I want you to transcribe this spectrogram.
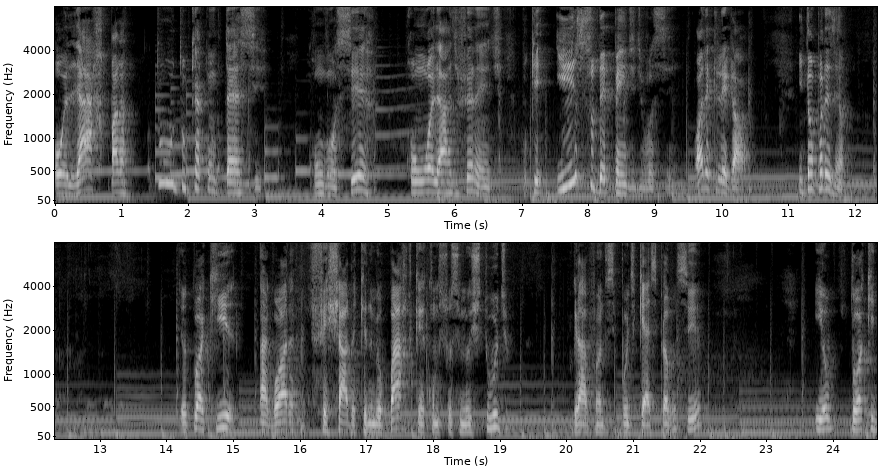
olhar para tudo que acontece com você com um olhar diferente, porque isso depende de você. Olha que legal. Então, por exemplo, eu tô aqui agora fechado aqui no meu quarto, que é como se fosse meu estúdio, gravando esse podcast para você. E eu tô aqui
